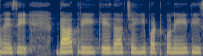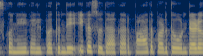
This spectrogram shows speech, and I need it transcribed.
అనేసి దాత్రి కేదార్ చెయ్యి పట్టుకొని తీసుకొని వెళ్ళిపోతుంది. ఇక సుధాకర్ బాధపడుతూ ఉంటాడు.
